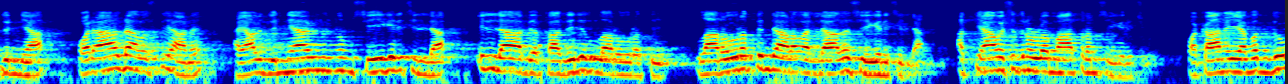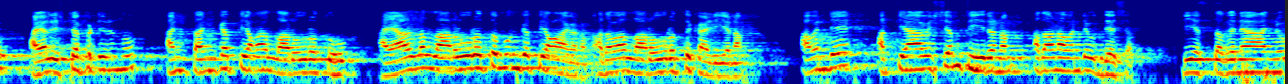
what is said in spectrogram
ദുന്യ. ഒരാളുടെ അവസ്ഥയാണ് അയാൾ ദുന്യാവിൽ നിന്നും സ്വീകരിച്ചില്ല. ഇല്ലാ ലറൂറത്തി ലറൂറത്തിന്റെ അളവല്ലാതെ സ്വീകരിച്ചില്ല. അത്യാവശ്യത്തിനുള്ള മാത്രം സ്വീകരിച്ചു. വക്കാന യബദ്ദു അയാൾ ഇഷ്ടപ്പെട്ടിരുന്നു. അൻ തൻകത്തി ആ ലറൂറത്തു അയാളുടെ ലറൂറത്ത് മുൻകത്തി ആകണം അഥവാ ലറൂറത്ത് കഴിയണം. അവന്റെ അത്യാവശ്യം തീരണം അതാണ് അവന്റെ ഉദ്ദേശം. ലിയസ്തഗ്നാനു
